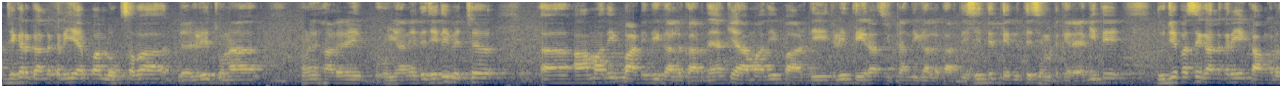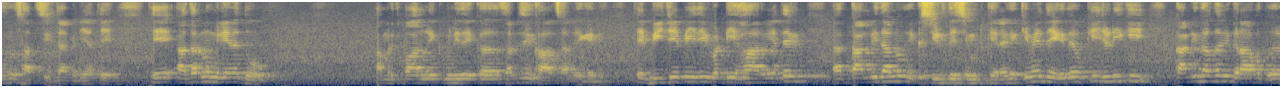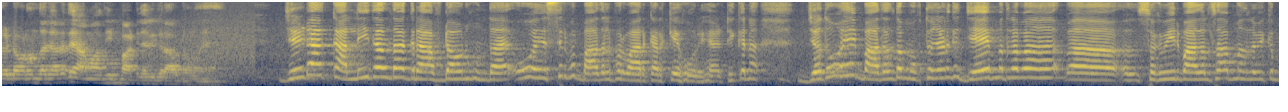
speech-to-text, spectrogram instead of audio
ਜੇਕਰ ਗੱਲ ਕਰੀਏ ਆਪਾਂ ਲੋਕ ਸਭਾ ਜਿਹੜੇ ਚੋਣਾਂ ਹੁਣੇ ਹਾਲੇ ਹੋਈਆਂ ਨੇ, ਤੇ ਜਿਹਦੇ ਵਿੱਚ ਆਮ ਆਦਮੀ ਪਾਰਟੀ ਦੀ ਗੱਲ ਕਰਦੇ ਆ ਕਿ ਆਮ ਆਦਮੀ ਪਾਰਟੀ ਜਿਹੜੀ 13 ਸੀਟਾਂ ਦੀ ਗੱਲ ਕਰਦੀ ਸੀ, ਤੇ ਤਿੰਨ ਤੇ ਸਿਮਟ ਕੇ ਰਹਿ ਗਈ, ਤੇ ਦੂਜੇ ਪਾਸੇ ਗੱਲ ਕਰੀਏ ਕਾਂਗਰਸ ਨੂੰ 7 ਸੀਟਾਂ ਮਿਲੀਆਂ ਤੇ ਤੇ ਅਦਰ ਨੂੰ ਮਿਲੀਆਂ ਨੇ ਦੋ। ਅੰਮ੍ਰਿਤਪਾਲ ਨੂੰ ਇੱਕ ਮਿਲੀ ਦੇ ਇੱਕ ਸਰਬਜੀਤ ਸਿੰਘ ਖਾਲਸਾ ਲੈ ਗਏ ਨੇ। ਤੇ ਬੀਜੇਪੀ ਦੀ ਵੱਡੀ ਹਾਰ ਹੋਈ ਹੈ ਤੇ ਅਕਾਲੀ ਦਲ ਨੂੰ ਇੱਕ ਸੀਟ ਤੇ ਸਿਮਟ ਕੇ ਰਹਿ ਗਏ। ਕਿਵੇਂ ਦੇਖਦੇ ਹੋ ਕਿ ਜਿਹੜੀ ਕਿ ਅਕਾਲੀ ਦਲ ਦਾ ਵੀ ਗ੍ਰਾਫ ਡਾਊਨ ਹੁੰਦਾ ਜਾ ਰਿਹਾ ਤੇ ਆਮ ਆਦਮੀ ਪਾਰਟੀ ਦਾ ਵੀ ਗ੍ਰਾਫ ਡਾਊਨ ਹੋਇਆ ਹੈ? ਜਿਹੜਾ ਅਕਾਲੀ ਦਲ ਦਾ ਗ੍ਰਾਫ ਡਾਊਨ ਹੁੰਦਾ ਹੈ ਉਹ ਇਹ ਸਿਰਫ ਬਾਦਲ ਪਰਿਵਾਰ ਕਰਕੇ ਹੋ ਰਿਹਾ ਹੈ ਠੀਕ ਹੈ ਨਾ? ਜਦੋਂ ਇਹ ਬਾਦਲ ਤੋਂ ਮੁਕਤ ਹੋ ਜਾਣਗੇ ਜੇ ਮਤਲਬ ਅ, ਸੁਖਬੀਰ ਬਾਦਲ ਸਾਹਿਬ ਮਤਲਬ ਇੱਕ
